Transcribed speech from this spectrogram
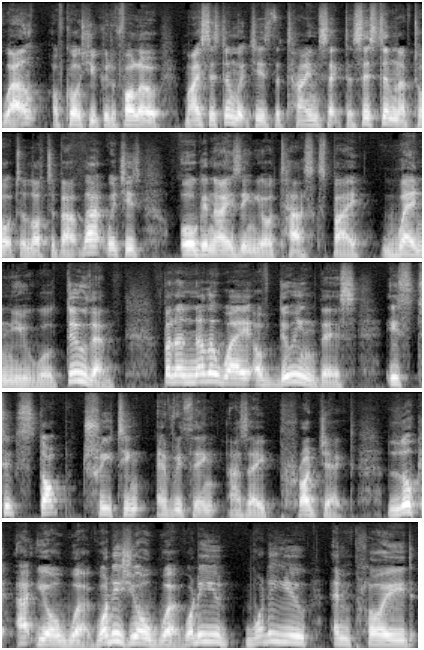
Well, of course, you could follow my system, which is the time sector system, and I've talked a lot about that, which is organizing your tasks by when you will do them. But another way of doing this is to stop treating everything as a project. Look at your work. What is your work? What are you what are you employed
